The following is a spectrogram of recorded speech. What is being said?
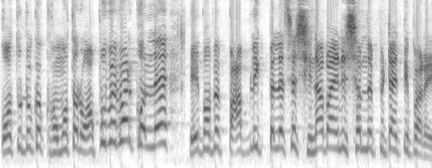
কতটুকু ক্ষমতার অপব্যবহার করলে, এভাবে পাবলিক প্লেসে সেনাবাহিনীর সামনে পিটাইতে পারে?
